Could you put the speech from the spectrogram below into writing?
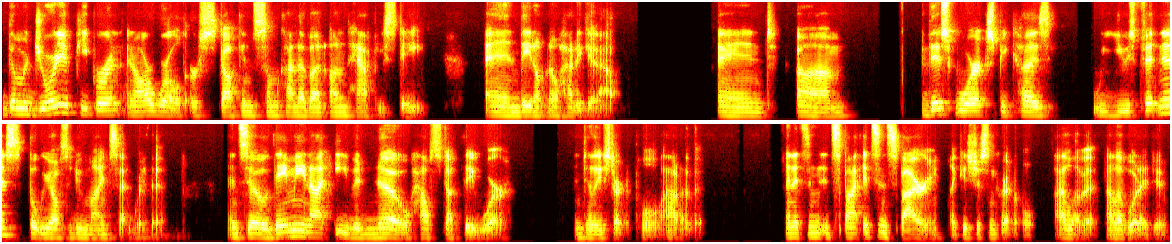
the majority of people in, in our world are stuck in some kind of an unhappy state and they don't know how to get out. And um, this works because we use fitness, but we also do mindset with it. And so they may not even know how stuck they were until they start to pull out of it. And it's inspi- it's inspiring. Like it's just incredible. I love it. I love what I do.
